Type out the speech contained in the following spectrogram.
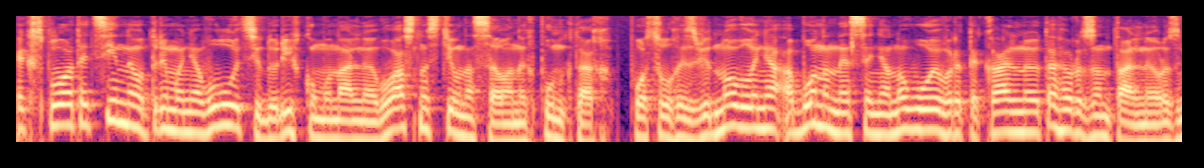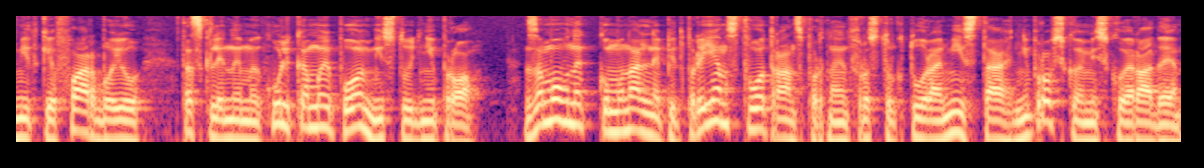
Експлуатаційне отримання вулиці доріг комунальної власності в населених пунктах, послуги з відновлення або нанесення нової вертикальної та горизонтальної розмітки фарбою та скляними кульками по місту Дніпро. Замовник комунальне підприємство Транспортна інфраструктура міста Дніпровської міської ради.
